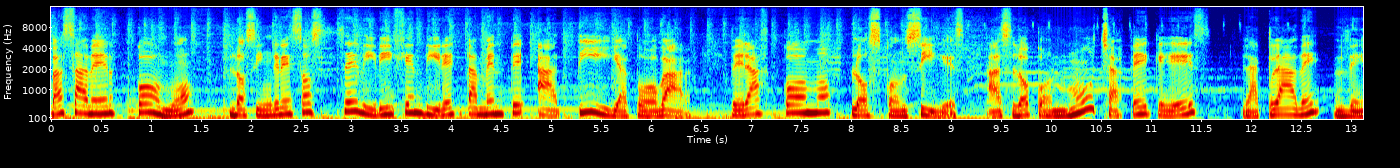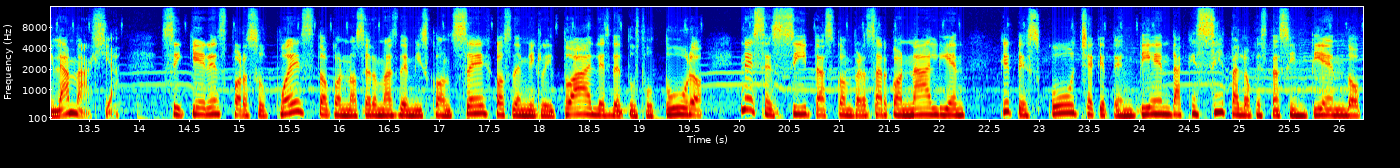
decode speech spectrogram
Vas a ver cómo los ingresos se dirigen directamente a ti y a tu hogar. Verás cómo los consigues. Hazlo con mucha fe que es la clave de la magia. Si quieres, por supuesto, conocer más de mis consejos, de mis rituales, de tu futuro, necesitas conversar con alguien que te escuche, que te entienda, que sepa lo que estás sintiendo,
